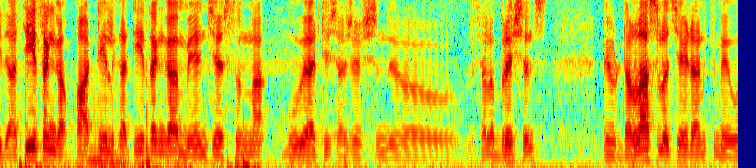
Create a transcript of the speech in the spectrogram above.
ఇది అతీతంగా పార్టీలకు అతీతంగా మేము చేస్తున్న మూవీ ఆర్టిస్ట్ అసోసియేషన్ సెలబ్రేషన్స్ మేము డల్లాస్లో చేయడానికి మేము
